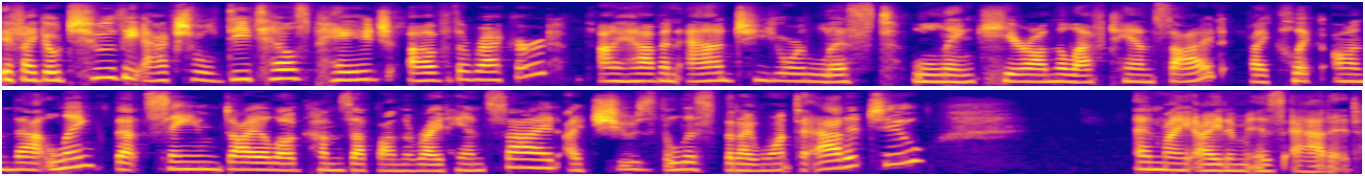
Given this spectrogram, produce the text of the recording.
If I go to the actual details page of the record, I have an add to your list link here on the left hand side. If I click on that link, that same dialog comes up on the right hand side. I choose the list that I want to add it to, and my item is added.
